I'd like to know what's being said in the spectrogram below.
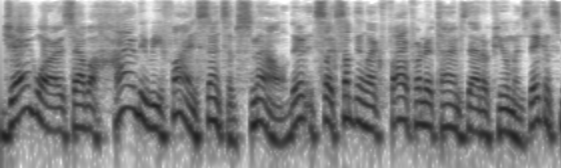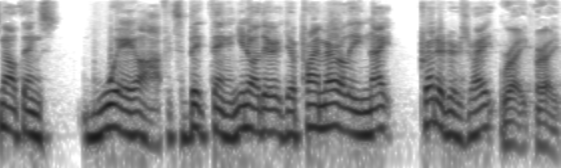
jaguars have a highly refined sense of smell. They're, it's like something like 500 times that of humans. They can smell things way off. It's a big thing, and you know they're they're primarily night predators, right? Right, right.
